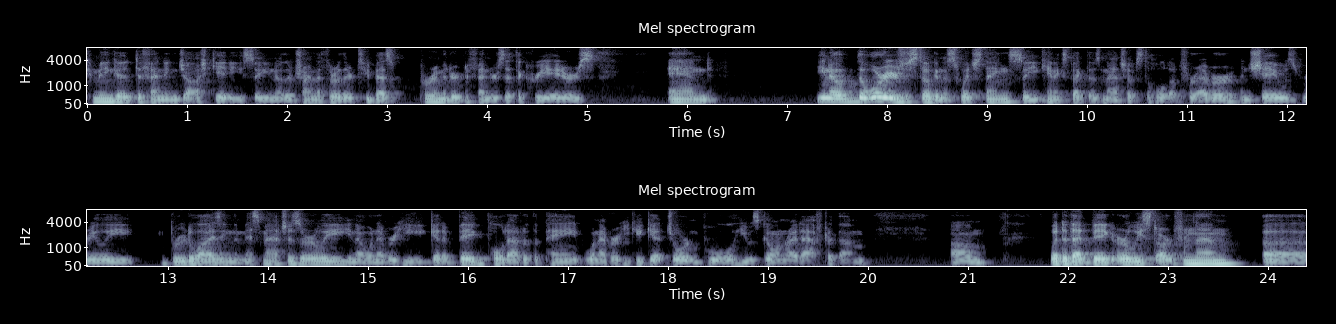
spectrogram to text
Kuminga defending Josh Giddey. So you know they're trying to throw their two best perimeter defenders at the creators, and you know, the Warriors are still going to switch things, so you can't expect those matchups to hold up forever. And Shai was really brutalizing the mismatches early. You know, whenever he could get a big pulled out of the paint, whenever he could get Jordan Poole, he was going right after them. Um, what did that big early start from them? Uh,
